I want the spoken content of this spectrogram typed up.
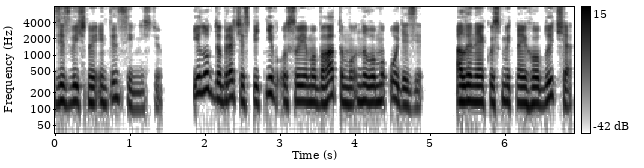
зі звичною інтенсивністю. І Лок добряче спітнів у своєму багатому новому одязі, але на якусь мить на його обличчя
